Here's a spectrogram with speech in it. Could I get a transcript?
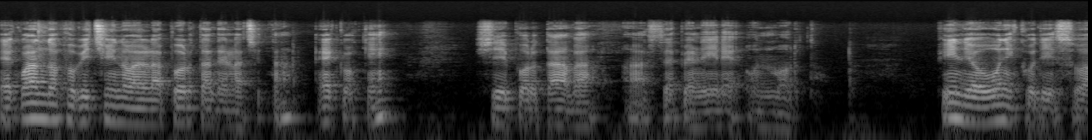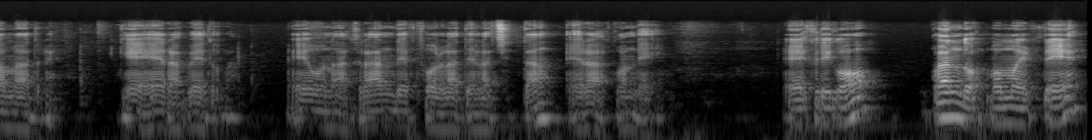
E quando fu vicino alla porta della città, ecco che si portava a seppellire un morto, figlio unico di sua madre, che era vedova, e una grande folla della città era con lei. E 그리고 quando 뭐뭐일 때,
